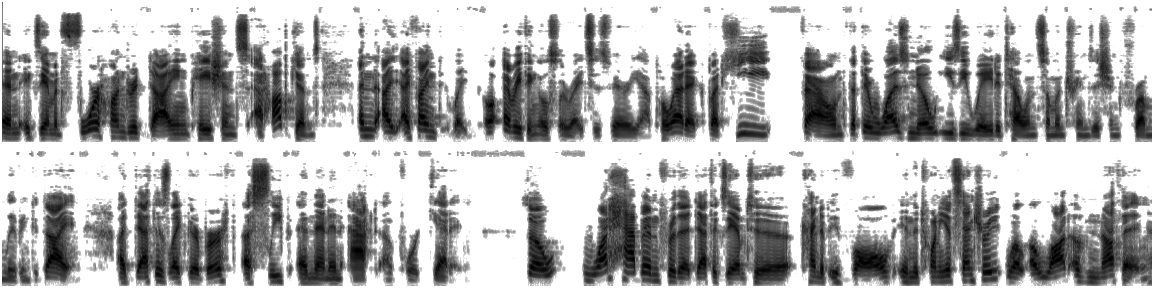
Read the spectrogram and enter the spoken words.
and examined 400 dying patients at Hopkins and I, I find like everything Osler writes is very uh, poetic, but he found that there was no easy way to tell when someone transitioned from living to dying. A death is like their birth, a sleep, and then an act of forgetting. So, what happened for the death exam to kind of evolve in the 20th century? Well, a lot of nothing.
